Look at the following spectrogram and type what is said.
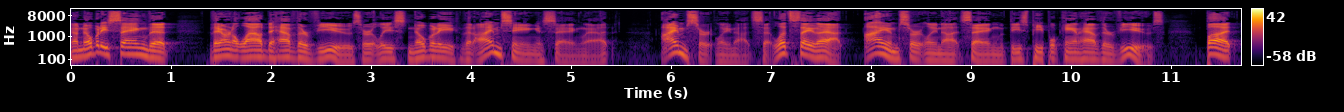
Now, nobody's saying that they aren't allowed to have their views, or at least nobody that I'm seeing is saying that. I'm certainly not saying. Let's say that I am certainly not saying that these people can't have their views. But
